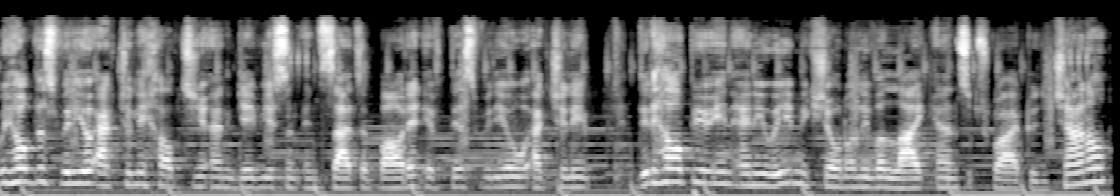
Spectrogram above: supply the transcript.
We hope this video actually helped you and gave you some insights about it. If this video actually did help you in any way, make sure to leave a like and subscribe to the channel.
